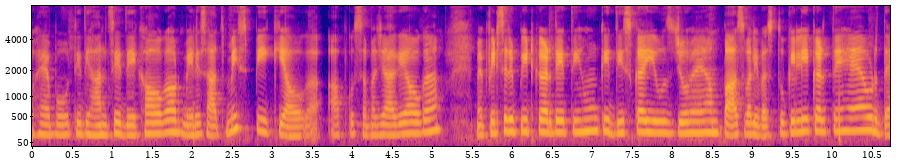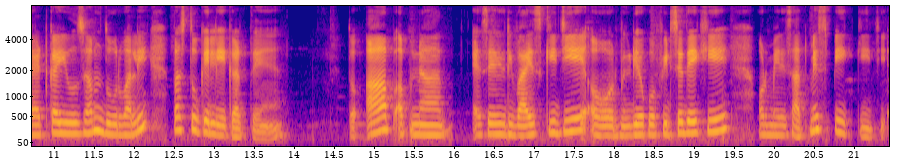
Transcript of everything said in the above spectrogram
है बहुत ही ध्यान से देखा होगा और मेरे साथ में स्पीक किया होगा। आपको समझ आ गया होगा। मैं फिर से रिपीट कर देती हूँ कि दिस का यूज़ जो है हम पास वाली वस्तु के लिए करते हैं और दैट का यूज़ हम दूर वाली वस्तु के लिए करते हैं। तो आप अपना ऐसे रिवाइज़ कीजिए और वीडियो को फिर से देखिए और मेरे साथ में स्पीक कीजिए।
